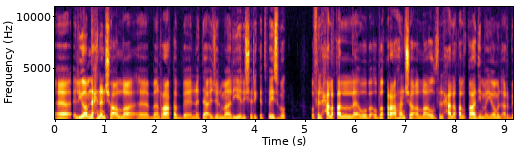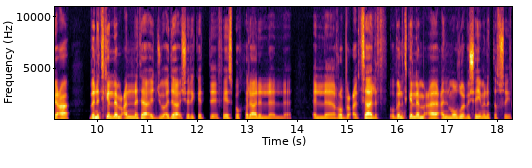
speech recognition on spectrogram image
آه، اليوم نحن إن شاء الله آه، بنراقب النتائج المالية لشركة فيسبوك. وفي الحلقة ال- وب- وبقرأها إن شاء الله وفي الحلقة القادمة يوم الأربعاء بنتكلم عن نتائج وأداء شركة فيسبوك خلال ال- ال- الربع الثالث وبنتكلم عن الموضوع بشيء من التفصيل.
